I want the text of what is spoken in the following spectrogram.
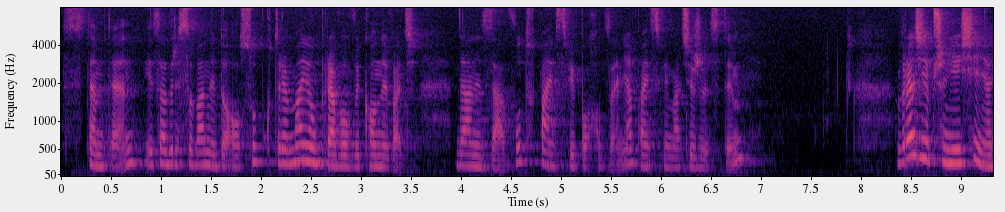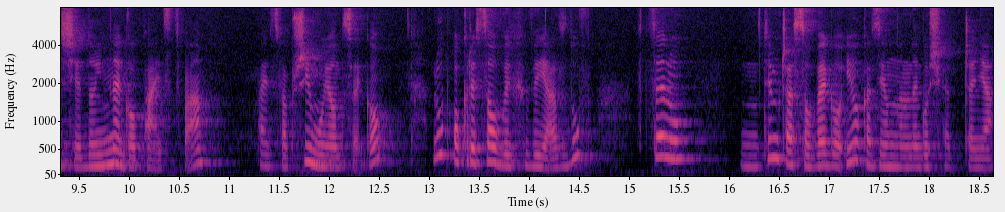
System ten jest adresowany do osób, które mają prawo wykonywać dany zawód w państwie pochodzenia, państwie macierzystym. W razie przeniesienia się do innego państwa, państwa przyjmującego lub okresowych wyjazdów w celu mm, tymczasowego i okazjonalnego świadczenia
